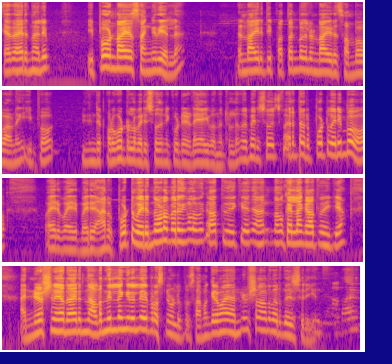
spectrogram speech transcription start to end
ഏതായിരുന്നാലും ഇപ്പോൾ ഉണ്ടായ സംഗതിയല്ല. രണ്ടായിരത്തി പത്തൊൻപതിലുണ്ടായ ഒരു സംഭവമാണ് ഇപ്പോൾ ഇതിന്റെ പുറകോട്ടുള്ള പരിശോധനയ്ക്കൂടെ ഇടയായി വന്നിട്ടുള്ളത്. പരിശോധിച്ച് വരട്ടെ റിപ്പോർട്ട് വരുമ്പോൾ വരും വരും വരും ആ റിപ്പോർട്ട് വരുന്നോടം വരെ നിങ്ങളൊന്ന് കാത്തു നിൽക്കുക. ഞാൻ നമുക്കെല്ലാം കാത്തു നിൽക്കുക അന്വേഷണം ഏതായാലും നടന്നില്ലെങ്കിലല്ലേ പ്രശ്നമുള്ളൂ. ഇപ്പോൾ സമഗ്രമായ അന്വേഷണമാണ് നിർദ്ദേശിച്ചിരിക്കുന്നത്.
